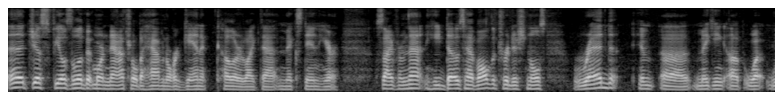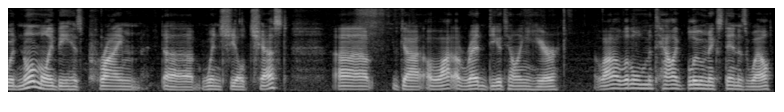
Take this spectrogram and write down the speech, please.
It just feels a little bit more natural to have an organic color like that mixed in here. Aside from that, he does have all the traditionals. Red uh, making up what would normally be his prime uh, windshield chest. Uh, you've got a lot of red detailing here. A lot of little metallic blue mixed in as well.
